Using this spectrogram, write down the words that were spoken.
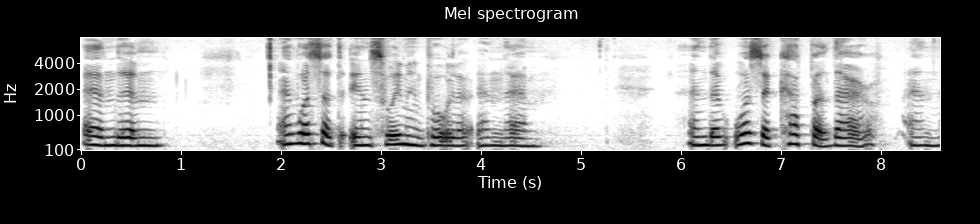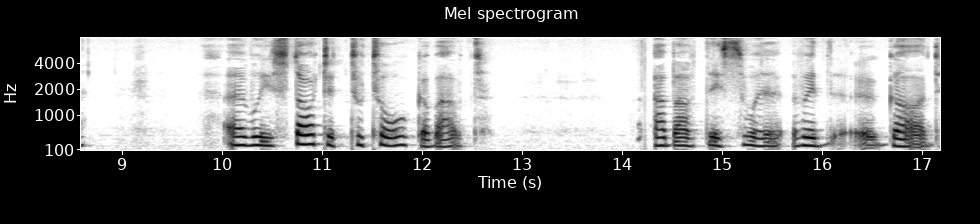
And um, I was at in swimming pool and um, and there was a couple there and uh, we started to talk about about this with, with uh, God,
